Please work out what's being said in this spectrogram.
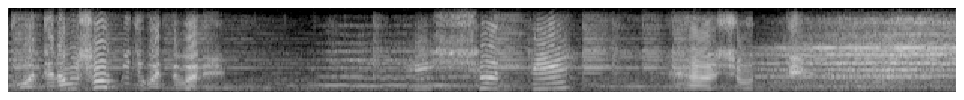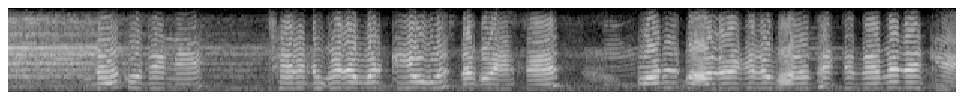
তোমার জন্য আমি সব কিছু করতে পারি। সত্যি? হ্যাঁ সত্যি। দেখো দিনি ছেলে আমার কি অবস্থা করেছে? মানুষ ভালো হয়ে গেলে ভালো থাকতে দেবে নাকি?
